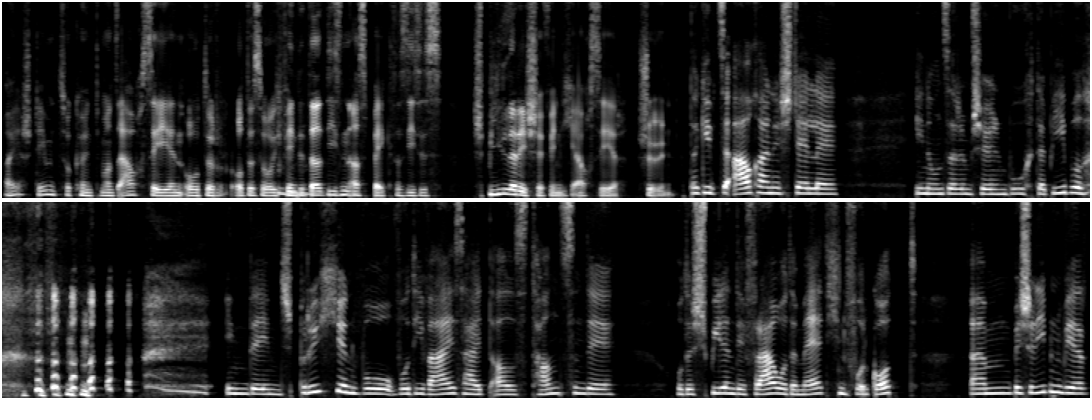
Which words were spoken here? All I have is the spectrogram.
ah ja stimmt, so könnte man es auch sehen oder, oder so. Ich mhm. finde da diesen Aspekt, also dieses Spielerische finde ich auch sehr schön. Da gibt es ja auch eine Stelle in unserem schönen Buch der Bibel, in den Sprüchen, wo, wo die Weisheit als tanzende oder spielende Frau oder Mädchen vor Gott ähm, beschrieben wird,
